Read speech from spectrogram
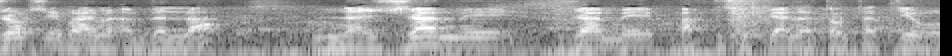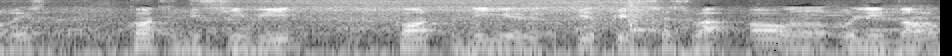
Georges Ibrahim Abdallah n'a jamais, jamais participé à un attentat terroriste contre des civils, contre des, euh, que, que ce soit en- au Liban,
